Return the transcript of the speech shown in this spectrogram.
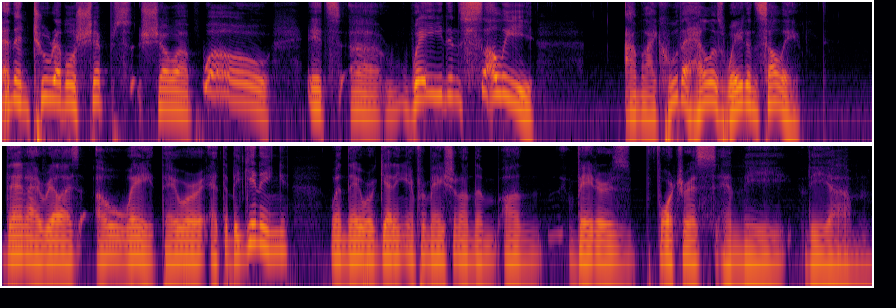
And then two rebel ships show up. Whoa! It's uh, wade and sully. I'm like who the hell is wade and sully? Then I realized, oh wait, they were at the beginning when they were getting information on the on Vader's fortress and the the um,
